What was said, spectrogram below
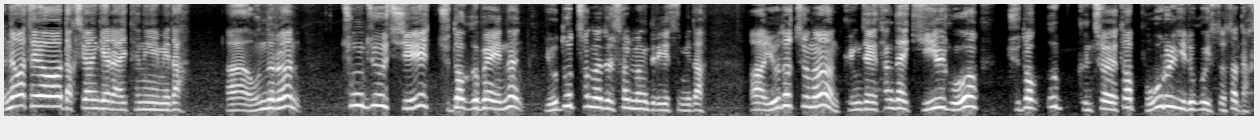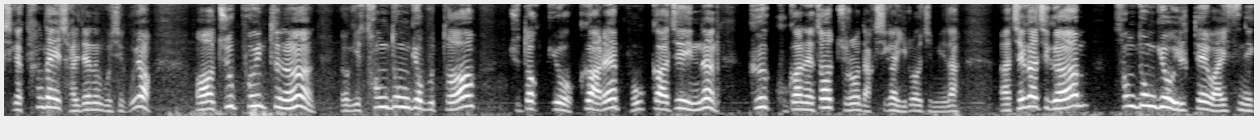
안녕하세요. 낚시한개 라이트닝입니다. 아, 오늘은 충주시 주덕읍에 있는 요도천어를 설명드리겠습니다. 아, 요도천은 굉장히 상당히 길고 주덕읍 근처에서 보호를 이루고 있어서 낚시가 상당히 잘 되는 곳이고요. 어, 주 포인트는 여기 성동교부터 주덕교 그 아래 보까지 있는 그 구간에서 주로 낚시가 이루어집니다. 아, 제가 지금 성동교 일대에 와 있으니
